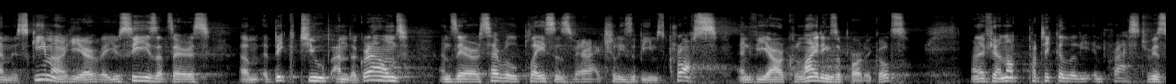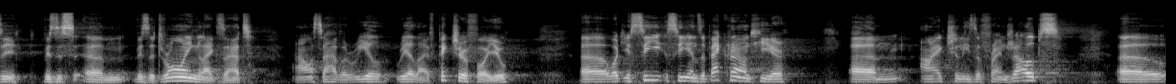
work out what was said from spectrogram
um, a schema here where you see that there's um, a big tube underground and there are several places where actually the beams cross and we are colliding the particles. And if you're not particularly impressed with a, with a, um, with a drawing like that, I also have a real, real life picture for you. Uh, what you see, see in the background here um, are actually the French Alps, uh,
